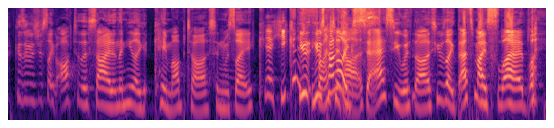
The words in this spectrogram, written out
because it was just like off to the side and then he like came up to us and was like yeah he can he, he was kind of like sassy with us. He was like, "That's my sled." Like,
